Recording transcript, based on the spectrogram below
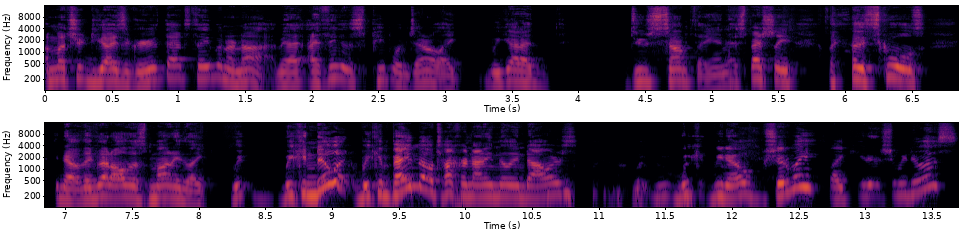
I'm not sure. Do you guys agree with that statement or not? I mean, I, I think it's people in general like we got to do something, and especially the schools. You know, they've got all this money. Like we we can do it. We can pay Mel Tucker ninety million dollars. We, we, you know, should we? Like, you know, should we do this?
